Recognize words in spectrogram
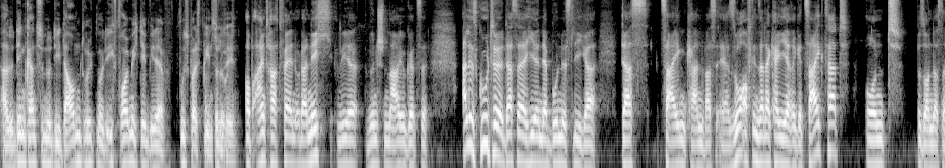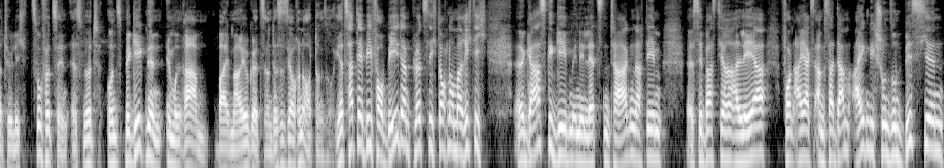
Also dem kannst du nur die Daumen drücken und ich freue mich, dem wieder Fußball spielen Absolut. zu sehen. Ob Eintracht-Fan oder nicht, wir wünschen Mario Götze alles Gute, dass er hier in der Bundesliga das zeigen kann, was er so oft in seiner Karriere gezeigt hat. Und besonders natürlich 2014. Es wird uns begegnen im Rahmen bei Mario Götze und das ist ja auch in Ordnung so. Jetzt hat der BVB dann plötzlich doch noch mal richtig äh, Gas gegeben in den letzten Tagen, nachdem äh, Sebastian Aller von Ajax Amsterdam eigentlich schon so ein bisschen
